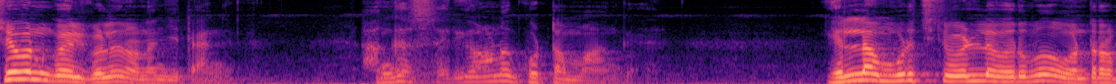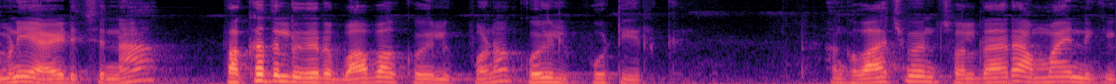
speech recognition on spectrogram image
சிவன் கோயிலுக்குள்ளே நுழைஞ்சிட்டாங்க. அங்கே சரியான கூட்டமாக அங்கே. எல்லாம் முடிச்சுட்டு வெளில வரும்போது ஒன்றரை மணி ஆயிடுச்சுன்னா பக்கத்தில் இருக்கிற பாபா கோயிலுக்கு போனால் கோயில் பூட்டி இருக்கு. அங்கே வாட்ச்மேன் சொல்கிறாரு அம்மா இன்றைக்கி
